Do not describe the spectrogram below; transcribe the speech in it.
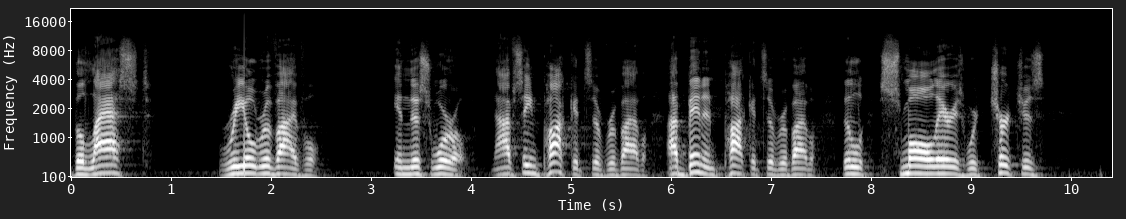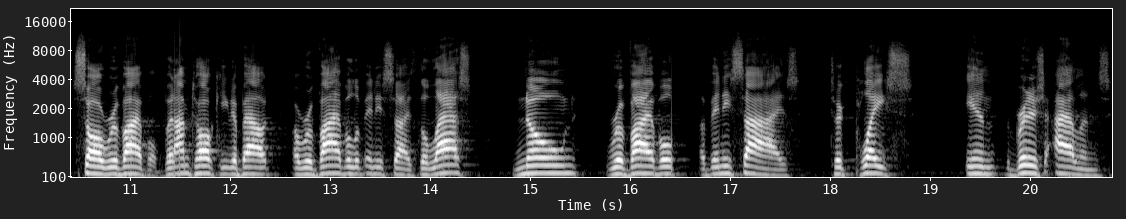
the last real revival in this world now, I've seen pockets of revival. I've been in pockets of revival, little small areas where churches saw revival. But I'm talking about a revival of any size. The last known revival of any size took place in the British Islands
